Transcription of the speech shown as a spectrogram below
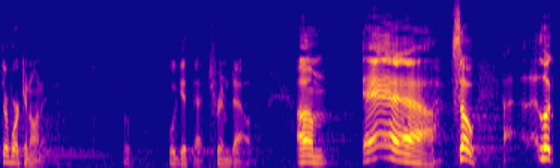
They're working on it. We'll, we'll get that trimmed out. Um, yeah. So, look,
